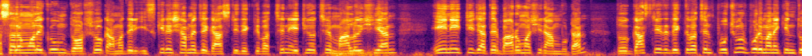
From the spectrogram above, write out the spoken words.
আসসালামু আলাইকুম, দর্শক, আমাদের স্ক্রিনের সামনে যে গাছটি দেখতে পাচ্ছেন, এটি হচ্ছে মালয়েশিয়ান এন এইটটি জাতের বারো মাসি রামবুটান। তো গাছটিতে দেখতে পাচ্ছেন, প্রচুর পরিমাণে কিন্তু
